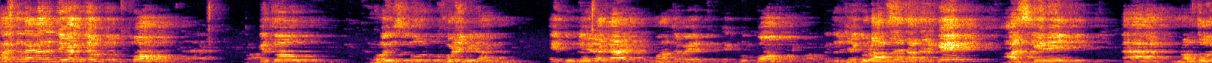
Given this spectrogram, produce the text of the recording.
হয়তো দেখা যাচ্ছে দুই একজন কম, কিন্তু রইসপুর খড়িবিলা এই দুটো এলাকায় মাধবের একটু কম কিন্তু যেগুলো আছে তাদেরকে আজকের এই নতুন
